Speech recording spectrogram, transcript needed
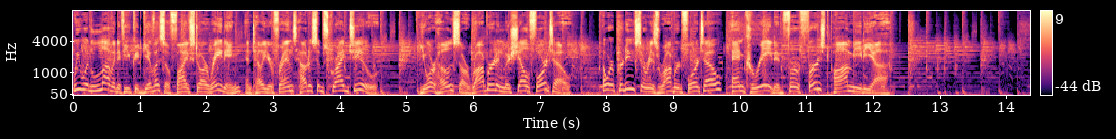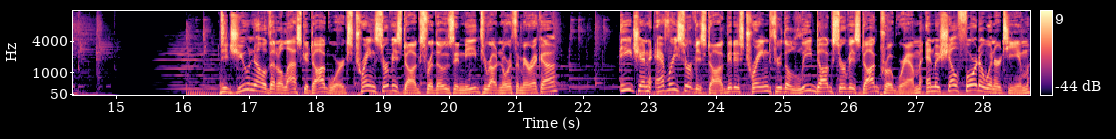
we would love it if you could give us a five star rating and tell your friends how to subscribe too. Your hosts are Robert and Michelle Forto. Our producer is Robert Forto and created for First Paw Media. Did you know that Alaska Dog Works trains service dogs for those in need throughout North America? Each and every service dog that is trained through the Lead Dog Service Dog Program and Michelle Forto and her team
